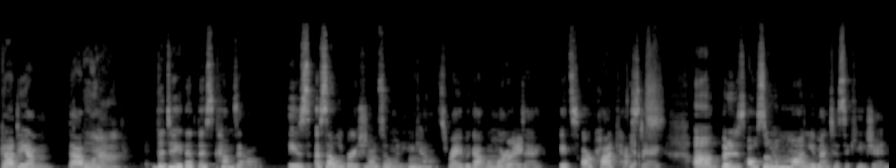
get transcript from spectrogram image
goddamn that woman the day that this comes out is a celebration on so many accounts right we got memorial Mm. Right. day it's our podcast Yes. day um, but it is also a monumentous occasion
